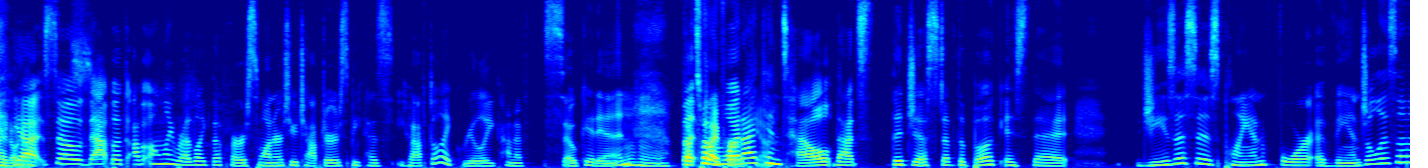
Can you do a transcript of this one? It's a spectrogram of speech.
I don't know. yeah, know. so that book I've only read like the first one or two chapters because you have to like really kind of soak it in. But Mm-hmm. That's what from I've what I yeah. can tell, that's the gist of the book is that Jesus's plan for evangelism,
